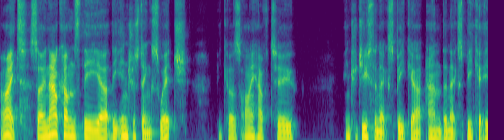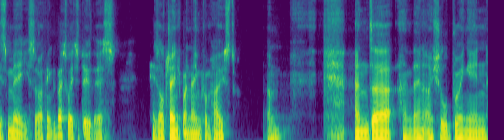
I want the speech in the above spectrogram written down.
All right. So now comes the uh, the interesting switch because I have to introduce the next speaker, and the next speaker is me. So I think the best way to do this is I'll change my name from host, um, and uh, and then I shall bring in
